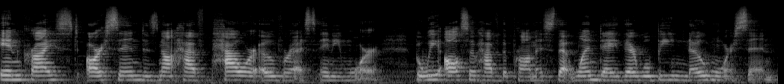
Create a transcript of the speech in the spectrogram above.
In Christ, our sin does not have power over us anymore, but we also have the promise that one day there will be no more sin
